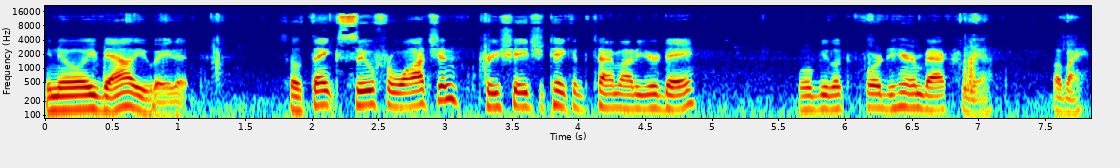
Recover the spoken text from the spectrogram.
you know evaluate it. So thanks Sue for watching. Appreciate you taking the time out of your day. We'll be looking forward to hearing back from you. Bye bye.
